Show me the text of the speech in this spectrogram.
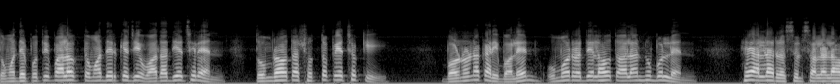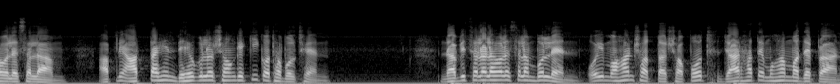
তোমাদের প্রতিপালক তোমাদেরকে যে ওয়াদা দিয়েছিলেন, তোমরাও তা সত্য পেয়েছ কি? বর্ণনাকারী বলেন, উমর রদিল্লাহ তাল্লাহ্ন বললেন, হে আল্লাহ রসুল সাল্লাহ সাল্লাম, আপনি আত্মাহীন দেহগুলোর সঙ্গে কি কথা বলছেন? নাবি সাল্লাহ সাল্লাম বললেন, ওই মহান সত্তার শপথ যার হাতে মুহাম্মদের প্রাণ।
